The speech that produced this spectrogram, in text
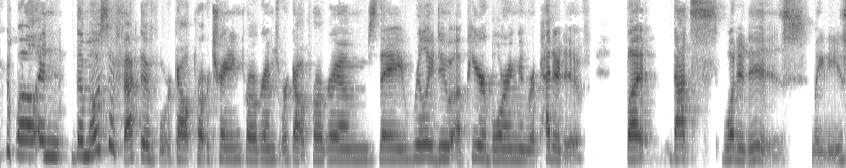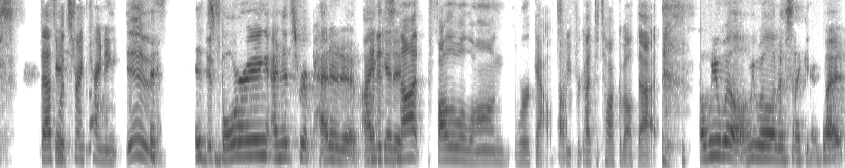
well, and the most effective workout pro- training programs, workout programs, they really do appear boring and repetitive, but that's what it is, ladies. That's it's, what strength training is. It's, it's, boring and it's repetitive. I and get it's it. not follow along workouts. We forgot to talk about that. oh, we will. We will in a second. But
